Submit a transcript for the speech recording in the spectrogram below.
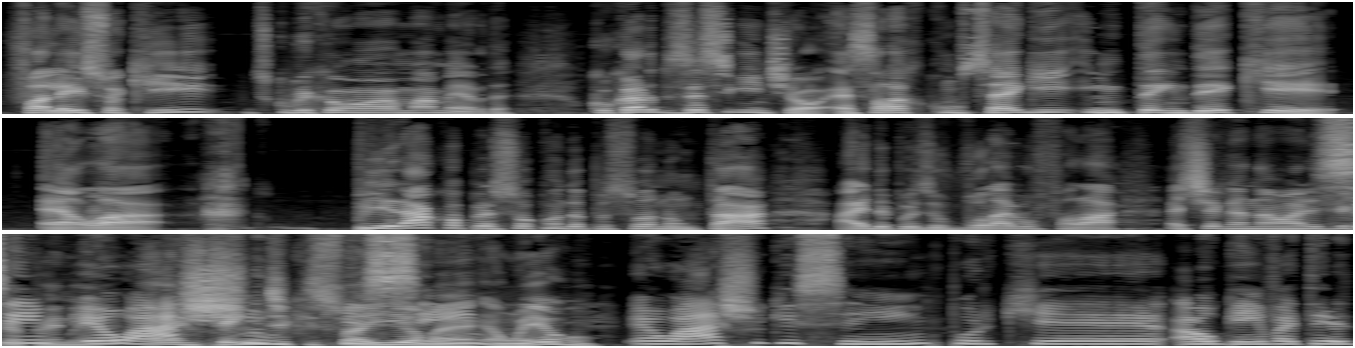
falei isso aqui, descobri que é uma, uma merda. O que eu quero dizer é o seguinte, ó, é se ela consegue entender que ela pirar com a pessoa quando a pessoa não tá, aí depois eu vou lá e vou falar, aí chega na hora e fica Sim, peninha. eu ela acho entende que isso que aí é, sim. é um erro? Eu acho que sim, porque alguém vai ter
